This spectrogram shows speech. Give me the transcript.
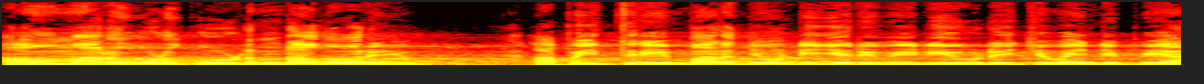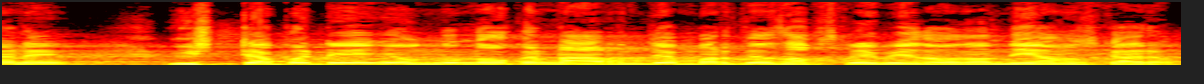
അവന്മാരുടെ കൂടെ കൂടണ്ടെന്ന് പറയും. അപ്പോൾ ഇത്രയും പറഞ്ഞുകൊണ്ട് ഈ ഒരു വീഡിയോ ഇവിടെ വെച്ച് വേണ്ടിപ്പിയാണ് ഇഷ്ടപ്പെട്ട് കഴിഞ്ഞാൽ ഒന്നും നോക്കണ്ട. അറിഞ്ഞം പറഞ്ഞ് സബ്സ്ക്രൈബ് ചെയ്തോ. നന്ദി നമസ്കാരം.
